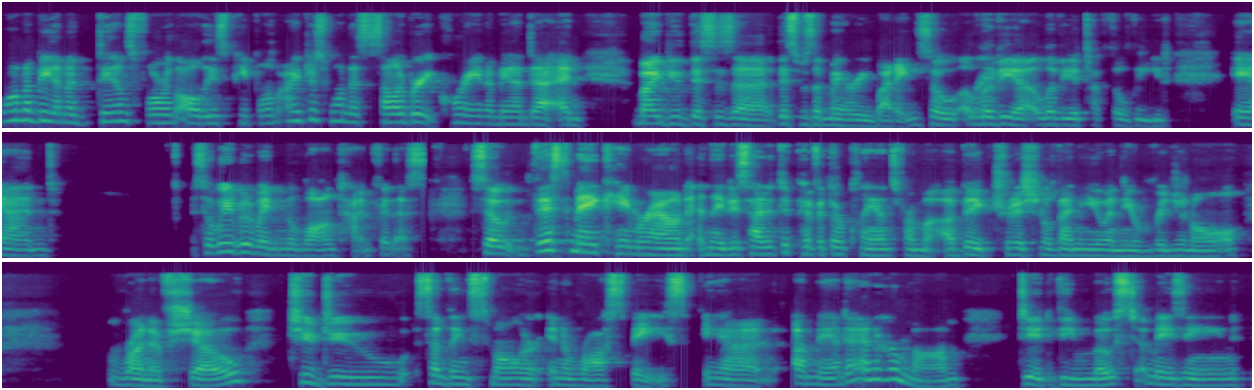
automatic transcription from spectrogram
want to be on a dance floor with all these people and I just want to celebrate Corey and Amanda. And mind you, this is a this was a merry wedding. So Olivia, right. Olivia took the lead. And so we've been waiting a long time for this. So this May came around and they decided to pivot their plans from a big traditional venue and the original run of show to do something smaller in a raw space. And Amanda and her mom did the most amazing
